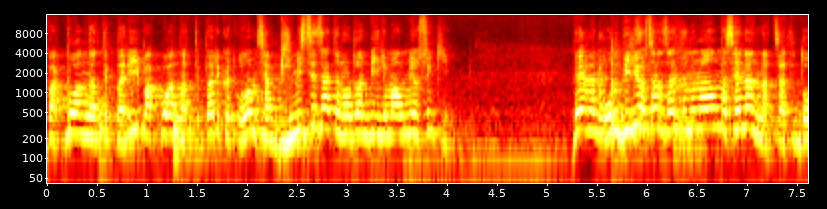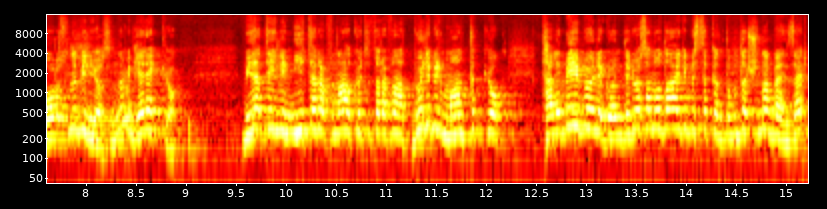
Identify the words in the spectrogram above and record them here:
Bak bu anlattıkları iyi, bak bu anlattıkları kötü. Oğlum sen bilmişsin zaten oradan bir ilim almıyorsun ki. Ve hani onu biliyorsan zaten onu alma sen anlat zaten doğrusunu biliyorsun değil mi? Gerek yok. Bidat ehlinin iyi tarafını al kötü tarafını at. Böyle bir mantık yok. Talebeyi böyle gönderiyorsan o da ayrı bir sıkıntı. Bu da şuna benzer.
